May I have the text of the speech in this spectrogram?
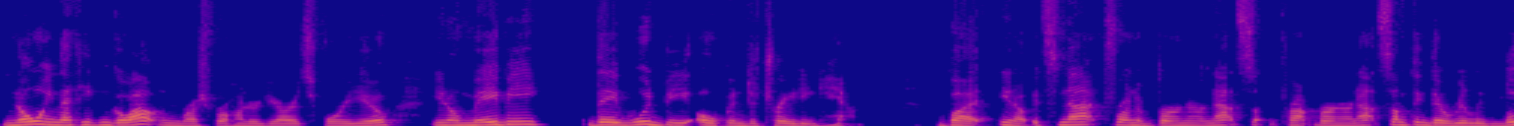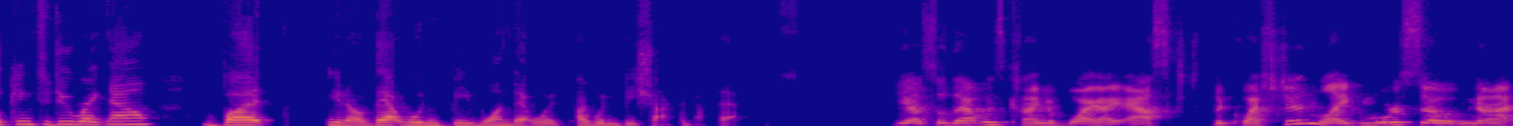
knowing that he can go out and rush for 100 yards for you, you know, maybe they would be open to trading him. But, you know, it's not front of burner, not front burner, not something they're really looking to do right now. But, you know, that wouldn't be one that would, I wouldn't be shocked about that. Yeah, so that was kind of why I asked the question, like more so not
